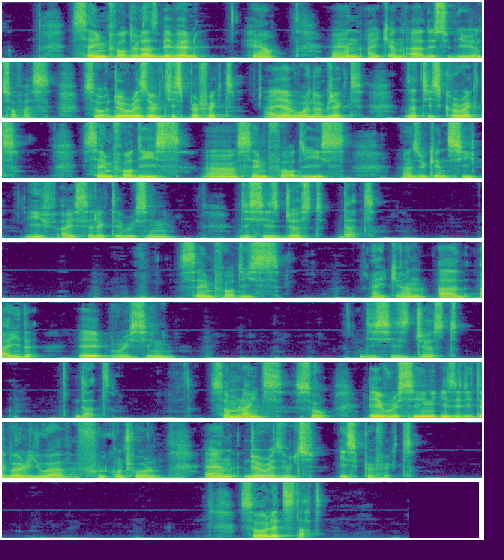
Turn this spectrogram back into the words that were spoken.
Same for the last bevel here, and I can add a subdivision surface. So the result is perfect. I have one object that is correct. Same for this, uh, same for this. As you can see, if I select everything, this is just that. Same for this. I can add, hide everything. This is just that some lines. So everything is editable, you have full control and the result is perfect. So let's start.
